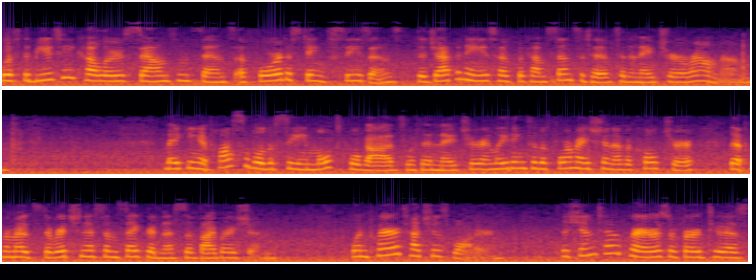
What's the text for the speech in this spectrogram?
With the beauty, colors, sounds, and scents of four distinct seasons, the Japanese have become sensitive to the nature around them, making it possible to see multiple gods within nature and leading to the formation of a culture that promotes the richness and sacredness of vibration. When prayer touches water. The Shinto prayers referred to as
